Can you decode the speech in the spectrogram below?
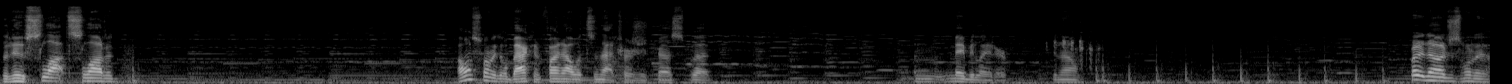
the new slot slotted. I almost want to go back and find out what's in that treasure chest, but maybe later, you know. Right now I just want to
